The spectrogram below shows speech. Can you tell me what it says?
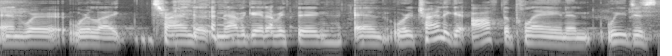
and we're we're like trying to navigate everything and we're trying to get off the plane and we just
